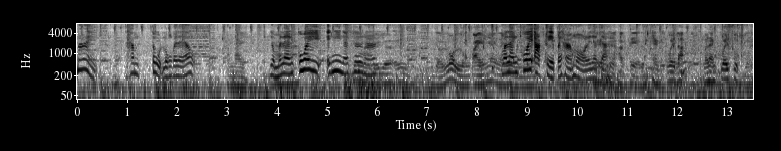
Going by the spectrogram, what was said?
ไม่ทำตูดลงไปแล้วทำไรเดี๋ยวแมลงกล้วยไอ้นี่นะเธอนะเยอะๆเอ้ยเดี๋ยวล่นลงไปไม่ใช่ไงแมลงกล้วยอักเสบไปหาหมอเลยนะจ๊ะเนี่ยอักเสบแมลงกล้วยละแมลงกล้วยสุกเลย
